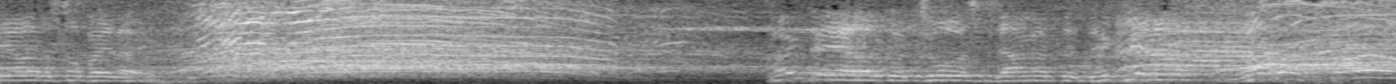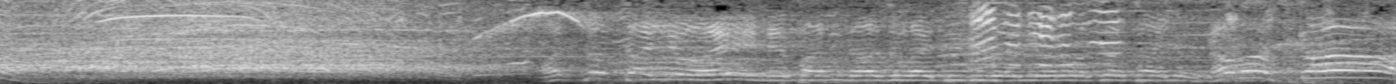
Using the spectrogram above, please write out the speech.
यहाँहरू सबैलाई। खै त यहाँहरूको जोस जाँगर त देखेर नमस्कार। अझ चाहियो है नेपाली दाजुभाइ दिदीबहिनीहरू अझ चाहियो। नमस्कार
